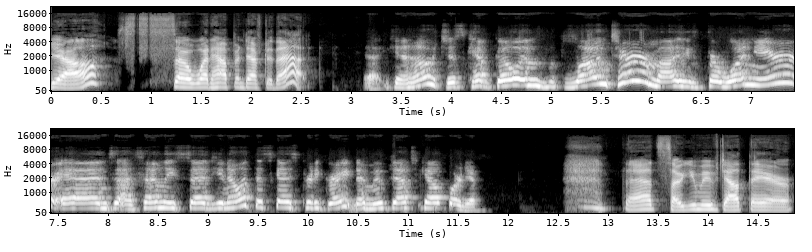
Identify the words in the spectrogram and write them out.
Yeah. So what happened after that? Uh, you know, just kept going long term uh, for one year. And I finally said, you know what, this guy's pretty great. And I moved out to California. That's so you moved out there.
